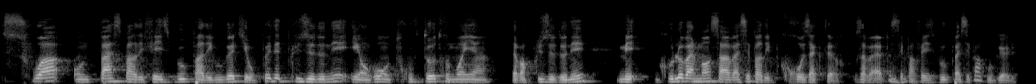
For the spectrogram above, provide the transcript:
soit on passe par des Facebook, par des Google qui ont peut-être plus de données et en gros on trouve d'autres moyens d'avoir plus de données, mais globalement ça va passer par des gros acteurs. Ça va passer mhm. par Facebook, passer par Google.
